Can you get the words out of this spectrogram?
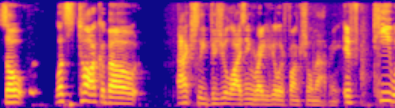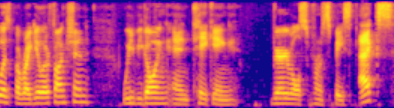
So let's talk about actually visualizing regular functional mapping. If t was a regular function, we'd be going and taking variables from space x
